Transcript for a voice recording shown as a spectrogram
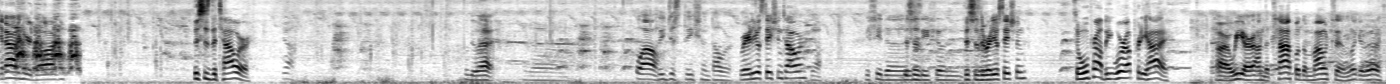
Get out of here, dog. This is the tower. Yeah. Look at that. Uh, Wow. radio station tower. Radio station tower? Yeah. You see the This is- station. This is the radio station? So we'll probably, we're up pretty high. All right, we are on the top of the mountain. Look at this.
